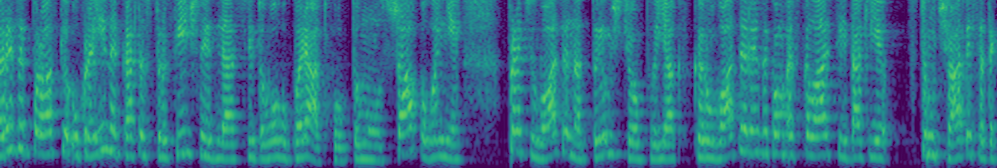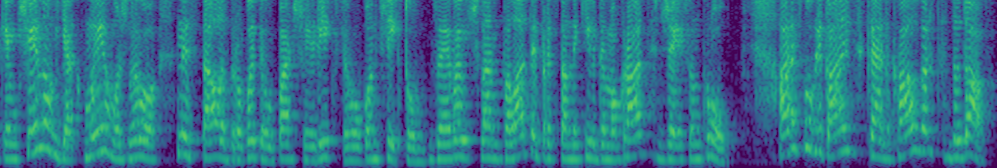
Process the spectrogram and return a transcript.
Ризик поразки України катастрофічний для світового порядку, тому США повинні працювати над тим, щоб як керувати ризиком ескалації, так і втручатися таким чином, як ми можливо не стали б робити у перший рік цього конфлікту, заявив член палати представників демократ Джейсон Кроу. А республіканець Кен Калверт додав.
